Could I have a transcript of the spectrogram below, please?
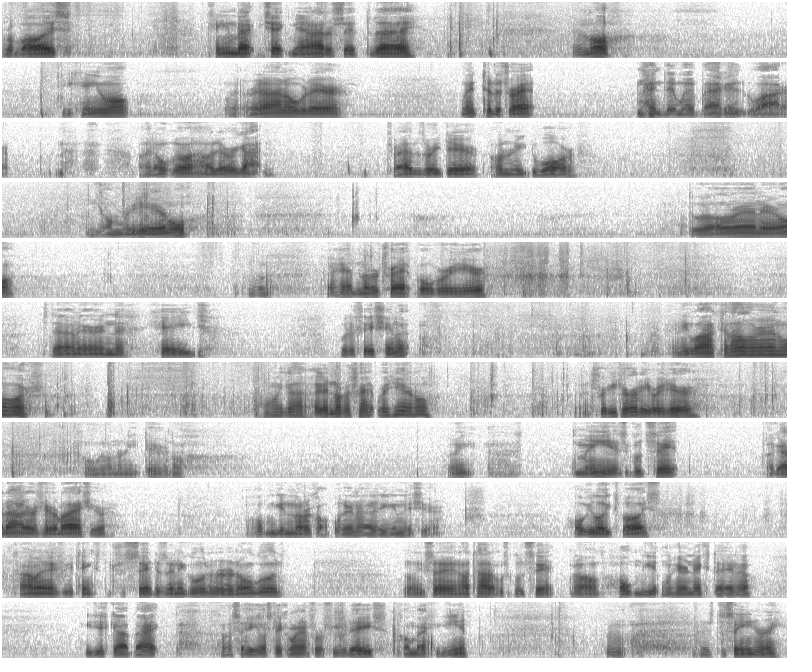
Well, boys, came back to check my otter set today, and look, he came up, went right on over there, went to the trap, and then went back out the water. I don't know how it ever gotten. Trap is right there, underneath the wharf. He come right here, look. Do it all around there, oh. Well, I had another trap over here. It's down there in the cage with a fish in it. And he walked all around the wharf. Oh my god, I got another trap right here, oh. A tree turdy right here. Going underneath there, no. Right to me it's a good set. I got otters here last year. I hope I'm getting another couple here now again this year. Hope you like boys. Comment if you think the set is any good or no good. Like I said, I thought it was a good set. I'm hoping to get one here next day now. He just got back. I'll say he'll stick around for a few days. Come back again. Well, there's the scenery.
